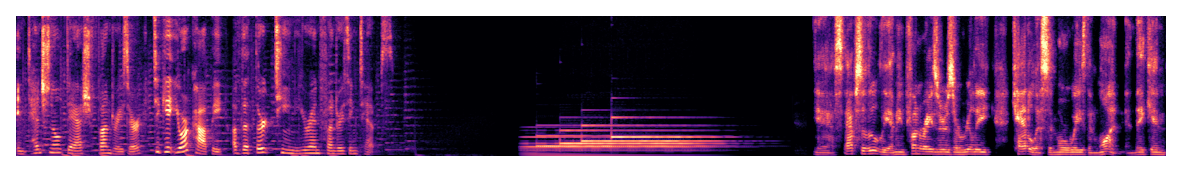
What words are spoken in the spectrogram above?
intentional dash fundraiser to get your copy of the 13 year end fundraising tips. Yes, absolutely. I mean, fundraisers are really catalysts in more ways than one, and they can,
